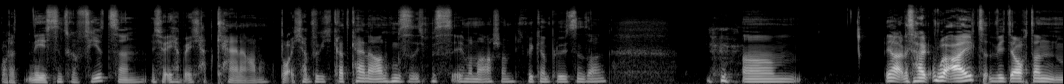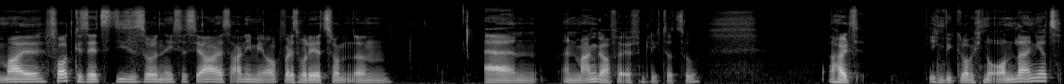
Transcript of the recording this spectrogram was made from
oder, nee, es sind sogar 14. Ich, ich habe ich hab keine Ahnung. Boah, ich habe wirklich gerade keine Ahnung. Ich muss, ich muss es immer nachschauen. Ich will kein Blödsinn sagen. ähm, ja, das ist halt uralt, wird ja auch dann mal fortgesetzt, dieses oder nächstes Jahr als Anime auch, weil es wurde jetzt schon ähm, ein, ein Manga veröffentlicht dazu. Halt irgendwie, glaube ich, nur online jetzt.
